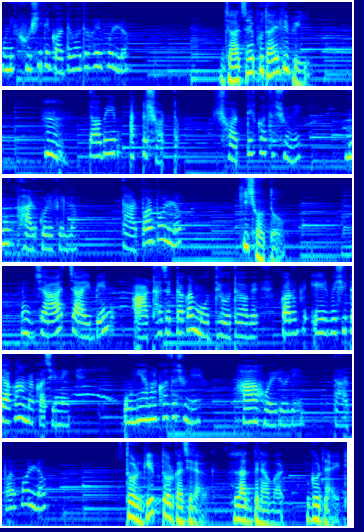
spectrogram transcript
উনি খুশিতে গদগদ হয়ে বলল যা চাইব তাই দিবি? হুম তবে একটা শর্ত। শর্তের কথা শুনে মুখ ভার করে ফেলল। তারপর বলল কি শর্ত? যা চাইবেন আট হাজার টাকার মধ্যে হতে হবে কারণ এর বেশি টাকা আমার কাছে নেই। উনি আমার কথা শুনে হা হয়ে রইলেন। তারপর বলল তোর গিফট তোর কাছে রাখ লাগবে না আমার। Good night.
